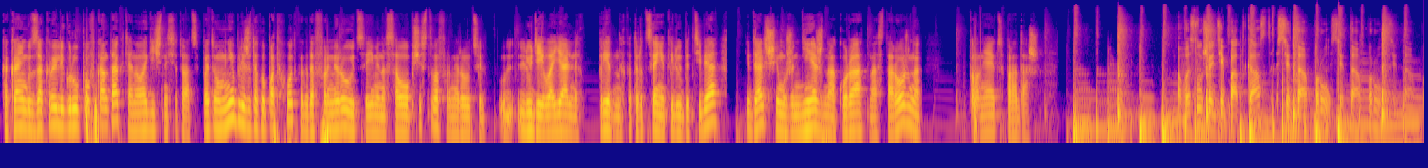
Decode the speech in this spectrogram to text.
Какая-нибудь закрыли группу ВКонтакте, аналогичная ситуация. Поэтому мне ближе такой подход, когда формируется именно сообщество, формируются людей лояльных, преданных, которые ценят и любят тебя, и дальше им уже нежно, аккуратно, осторожно выполняются продажи. Вы слушаете подкаст Сетапру. Сетапру. Сетапру.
